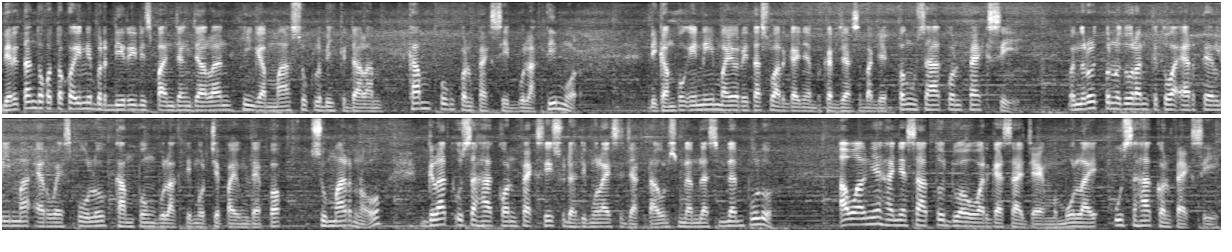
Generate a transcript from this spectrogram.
Deretan toko-toko ini berdiri di sepanjang jalan hingga masuk lebih ke dalam Kampung Konveksi Bulak Timur. Di kampung ini mayoritas warganya bekerja sebagai pengusaha konveksi. Menurut penuturan Ketua RT 5 RW 10 Kampung Bulak Timur Cipayung Depok, Sumarno, gelat usaha konveksi sudah dimulai sejak tahun 1990. Awalnya hanya satu dua warga saja yang memulai usaha konveksi,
